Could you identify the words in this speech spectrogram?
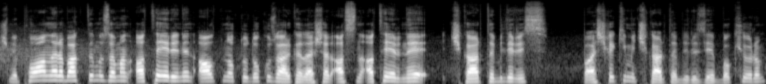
Şimdi puanlara baktığımız zaman Ataeri'nin 6.9 arkadaşlar. Aslında Ataeri'ni çıkartabiliriz. Başka kimi çıkartabiliriz diye bakıyorum.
